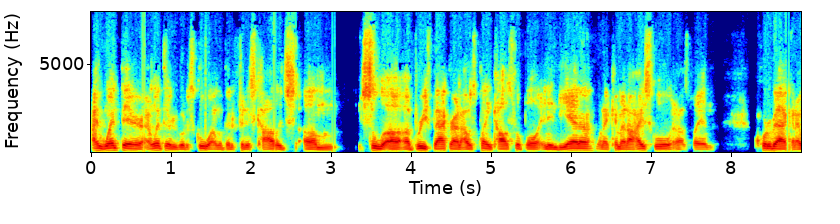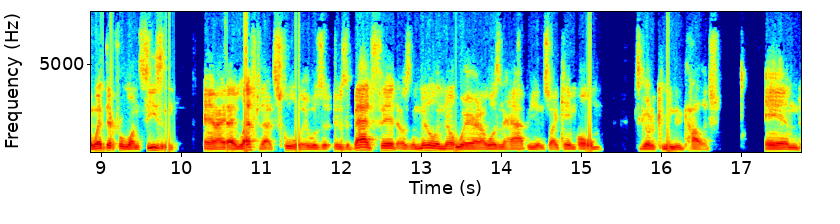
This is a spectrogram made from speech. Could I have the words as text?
I went there. I went there to go to school. I went there to finish college. Um, so uh, a brief background: I was playing college football in Indiana when I came out of high school, and I was playing quarterback. And I went there for one season, and I, I left that school. It was a, it was a bad fit. I was in the middle of nowhere, and I wasn't happy. And so I came home to go to community college. And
